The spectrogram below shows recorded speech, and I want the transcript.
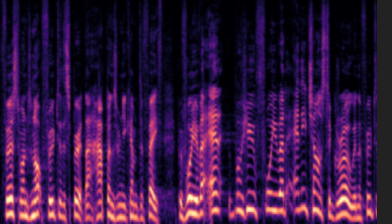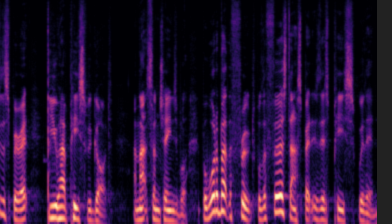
First one's not fruit of the Spirit. That happens when you come to faith. Before you've, any, before you've had any chance to grow in the fruit of the Spirit, you have peace with God. And that's unchangeable. But what about the fruit? Well, the first aspect is this peace within.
